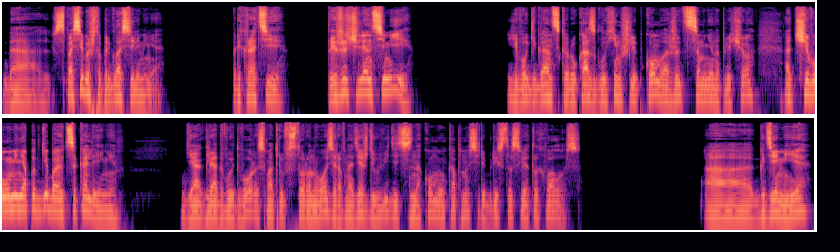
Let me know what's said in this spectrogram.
Да, спасибо, что пригласили меня. Прекрати. Ты же член семьи. Его гигантская рука с глухим шлепком ложится мне на плечо, отчего у меня подгибаются колени. Я оглядываю двор и смотрю в сторону озера в надежде увидеть знакомую копну серебристо-светлых волос. «А где Мия?»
